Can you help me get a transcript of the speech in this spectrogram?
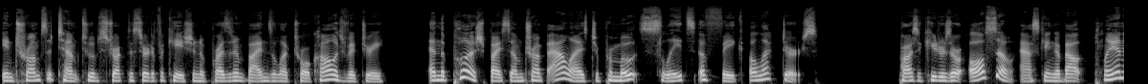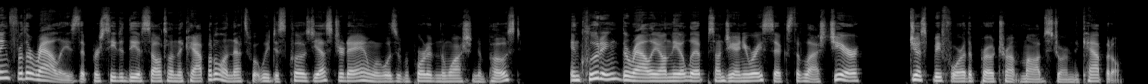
in Trump's attempt to obstruct the certification of President Biden's Electoral College victory and the push by some Trump allies to promote slates of fake electors. Prosecutors are also asking about planning for the rallies that preceded the assault on the Capitol, and that's what we disclosed yesterday and what was reported in the Washington Post, including the rally on the Ellipse on January 6th of last year, just before the pro Trump mob stormed the Capitol.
